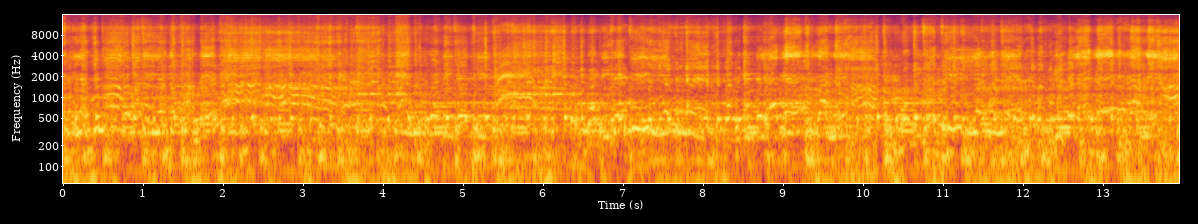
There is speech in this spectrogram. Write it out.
ਸੀ ਅਸੀਂ ਮਾਰ ਮਰੀ ਤੇ ਖਾਂਦੇ ਸਾਨੂੰ ਗੱਡੀ ਦੇਤੀ ਗੱਡੀ ਦੇਤੀ ਆਪਣੇ ਬੰਦਗੀ ਤੇ ਲੈ ਕੇ ਜਾਂਦੇ ਆ ਗੱਡੀ ਦੇਤੀ ਆਪਣੇ ਬੰਦਗੀ ਤੇ ਲੈ ਕੇ ਜਾਂਦੇ ਆ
